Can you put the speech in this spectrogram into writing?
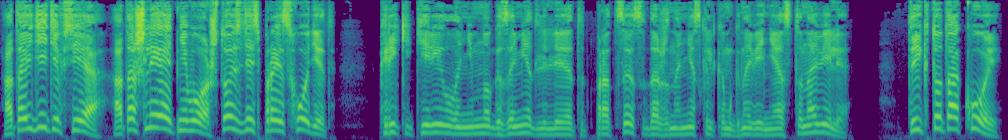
«Отойдите все! Отошли от него! Что здесь происходит?» Крики Кирилла немного замедлили этот процесс и даже на несколько мгновений остановили. «Ты кто такой?»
